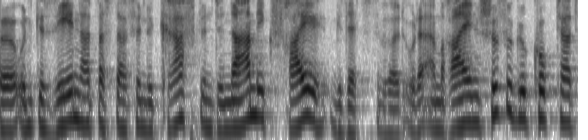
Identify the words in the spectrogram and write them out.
und gesehen hat, was da für eine Kraft und Dynamik freigesetzt wird oder am Rhein Schiffe geguckt hat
